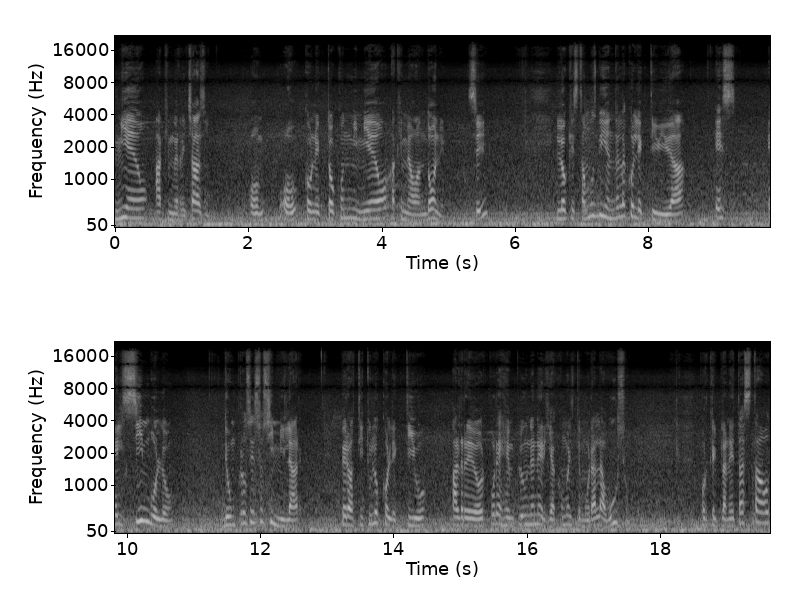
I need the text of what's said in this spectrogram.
miedo a que me rechacen o, conectó con mi miedo a que me abandonen, ¿sí? Lo que estamos viviendo en la colectividad es el símbolo de un proceso similar, pero a título colectivo, alrededor, por ejemplo, de una energía como el temor al abuso. Porque el planeta ha estado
